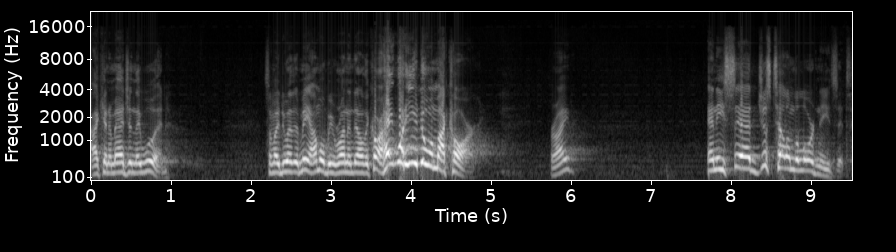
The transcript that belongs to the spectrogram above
I can imagine they would. Somebody doing that to me, I'm going to be running down the car. Hey, what are you doing in my car? Right? And he said, just tell them the Lord needs it.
